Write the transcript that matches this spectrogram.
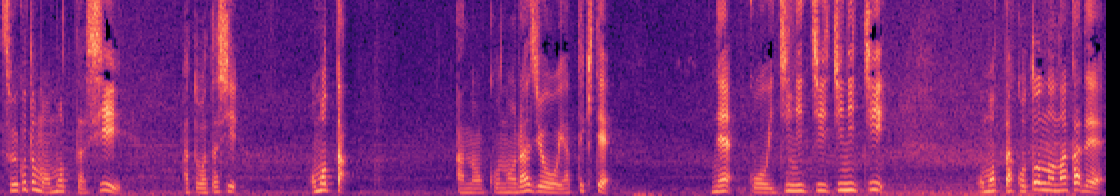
そういうことも思ったしあと私思った。あのこのラジオをやってきてねこう一日一日思ったことの中で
